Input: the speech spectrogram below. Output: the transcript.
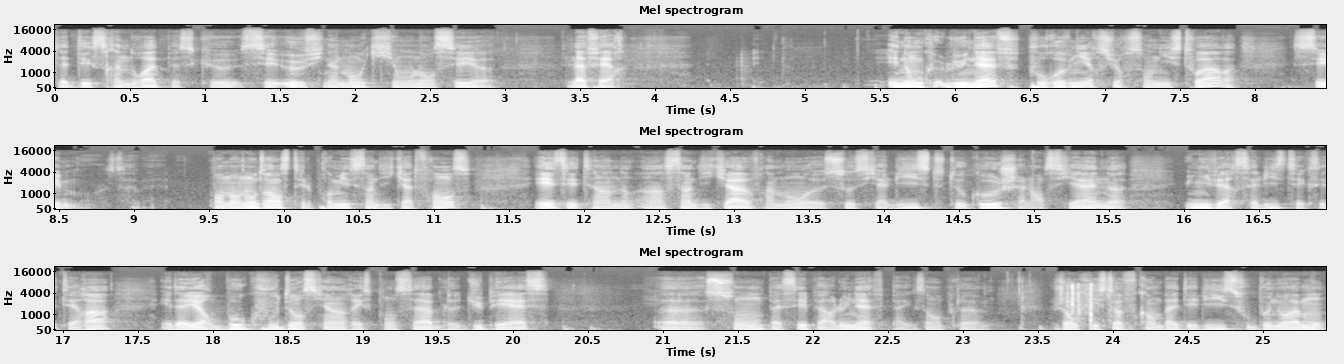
d'être d'extrême droite parce que c'est eux finalement qui ont lancé l'affaire. Et donc l'UNEF, pour revenir sur son histoire, c'est pendant longtemps c'était le premier syndicat de France et c'était un, syndicat vraiment socialiste, de gauche à l'ancienne, universaliste, etc. Et d'ailleurs beaucoup d'anciens responsables du PS sont passés par l'UNEF, par exemple Jean-Christophe Cambadélis ou Benoît Hamon.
